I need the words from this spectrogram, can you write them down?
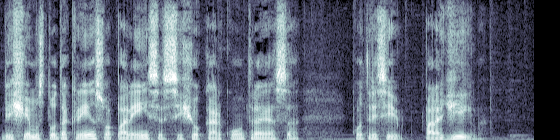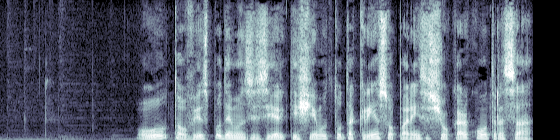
Deixemos toda a crença ou aparência se chocar contra essa contra esse paradigma. Ou talvez podemos dizer que deixemos toda a crença ou aparência se chocar contra essa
